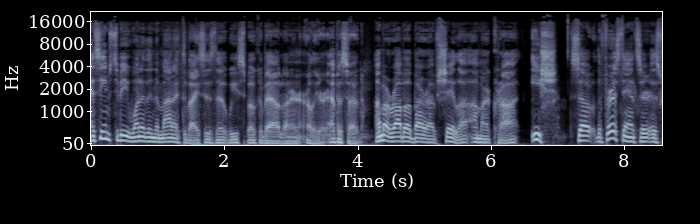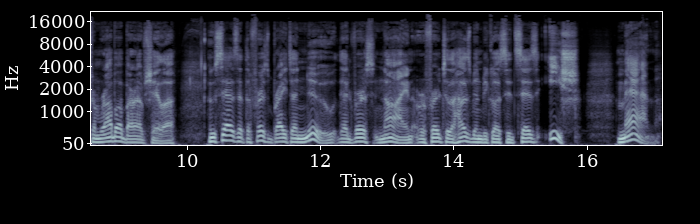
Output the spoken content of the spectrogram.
and seems to be one of the mnemonic devices that we spoke about on an earlier episode. Amar Rabba Barav Shela, Amar Kra, Ish. So the first answer is from Rabba Barav Shela, who says that the first Braita knew that verse 9 referred to the husband because it says Ish, man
